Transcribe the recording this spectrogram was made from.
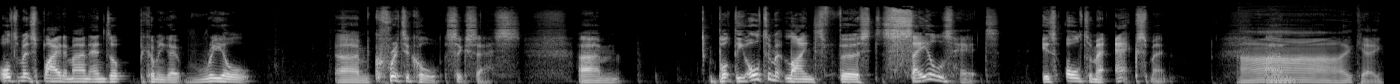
Ultimate Spider Man ends up becoming a real um, critical success. Um, but the Ultimate line's first sales hit is Ultimate X Men Ah, okay.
